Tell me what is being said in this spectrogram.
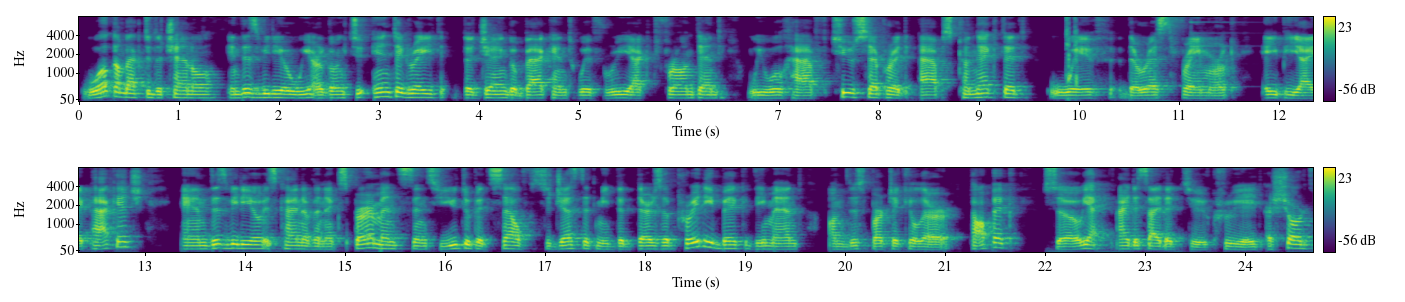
Welcome back to the channel. In this video, we are going to integrate the Django backend with React frontend. We will have two separate apps connected with the REST framework API package. And this video is kind of an experiment since YouTube itself suggested me that there's a pretty big demand on this particular topic. So yeah, I decided to create a short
